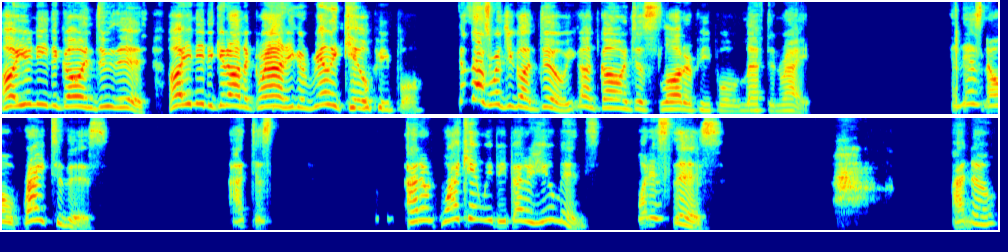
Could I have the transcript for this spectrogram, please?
Oh, you need to go and do this. Oh, you need to get on the ground. You can really kill people. Because that's what you're going to do. You're going to go and just slaughter people left and right. And there's no right to this. I just, I don't, why can't we be better humans? What is this? I know.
